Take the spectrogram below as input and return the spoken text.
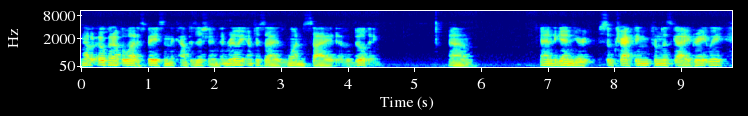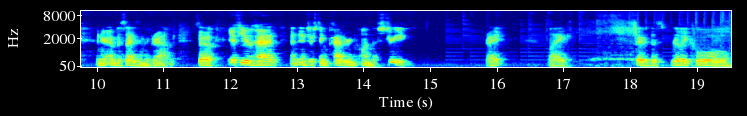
And that would open up a lot of space in the composition and really emphasize one side of a building. Um, and again, you're subtracting from the sky greatly and you're emphasizing the ground. So if you had an interesting pattern on the street, right? Like there's this really cool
